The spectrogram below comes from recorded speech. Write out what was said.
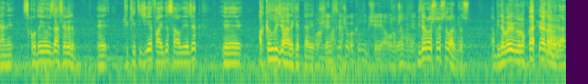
Yani Skoda'yı o yüzden severim. E, tüketiciye fayda sağlayacak e, akıllıca hareketler yapan o bir şemsiye marka. çok akıllı bir şey ya. Orada hani- Bir de Rolls Royce'da var biliyorsun. Ya bir de böyle bir durum var yani arada.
